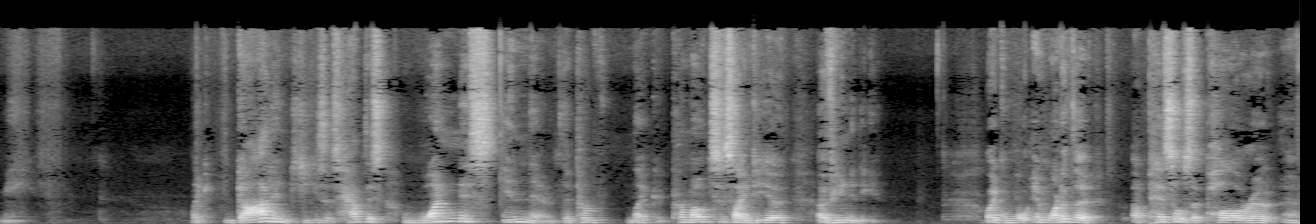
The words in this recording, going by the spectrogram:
me. Like God and Jesus have this oneness in them that pro- like promotes this idea of unity. Like in one of the epistles that Paul wrote, uh,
